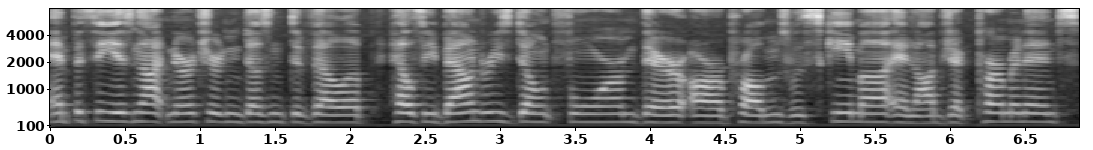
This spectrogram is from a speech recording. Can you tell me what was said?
Empathy is not nurtured and doesn't develop. Healthy boundaries don't form. There are problems with schema and object permanence.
